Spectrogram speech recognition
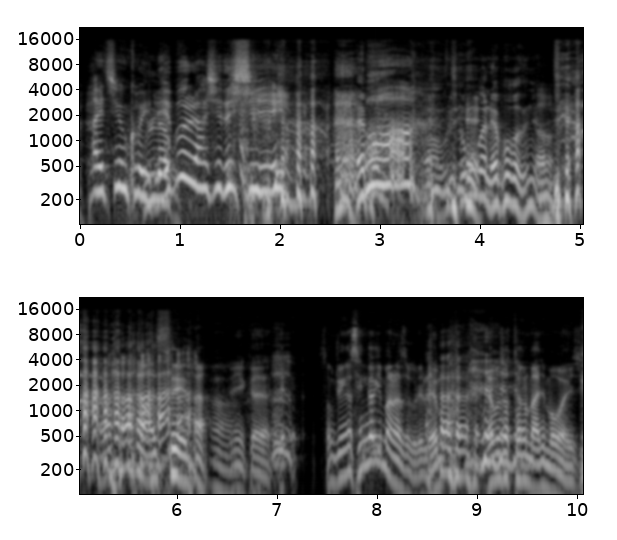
아니 지금 거의 랩을 하시듯이 래퍼. 어, 우리 동우가 래퍼거든요. 어. 맞습니다. 그러니까 성종이가 생각이 많아서 그래. 레몬, 레몬 사탕을 많이 먹어야지.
